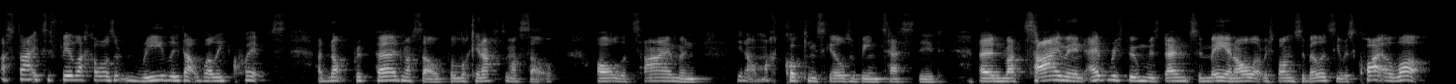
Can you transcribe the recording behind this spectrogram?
I started to feel like i wasn't really that well equipped. I'd not prepared myself for looking after myself all the time and you know my cooking skills were being tested and my timing everything was down to me and all that responsibility was quite a lot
